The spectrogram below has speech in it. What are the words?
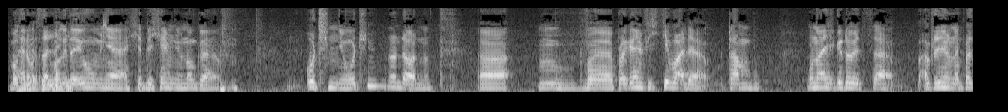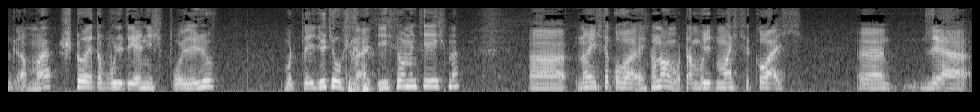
Благодаря- Аэровокзальная Благодарю, у меня сердечами немного очень не очень, ну да ладно. Э, В программе фестиваля там у нас готовится определенная программа. Что это будет, я не спойлерю. Вот придете узнать, если вам интересно. А, Но из такого основного там будет мастер-класс э, для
